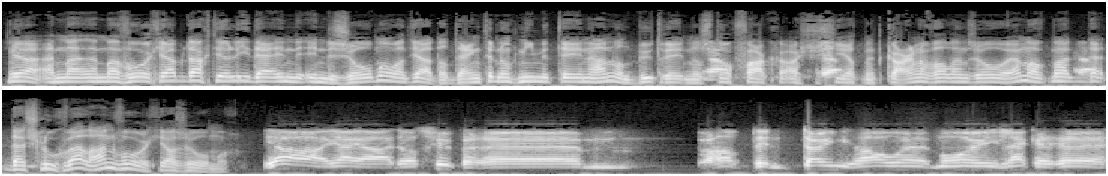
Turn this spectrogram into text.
Ja, en maar, maar vorig jaar bedachten jullie dat in de, in de zomer, want ja, dat denkt er nog niet meteen aan, want buurtreden is toch vaak geassocieerd met carnaval en zo, hè? maar, maar dat sloeg wel aan vorig jaar zomer. Ja, ja, ja, dat was super. Uh, we hadden de tuin gehouden, mooi, lekker uh,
